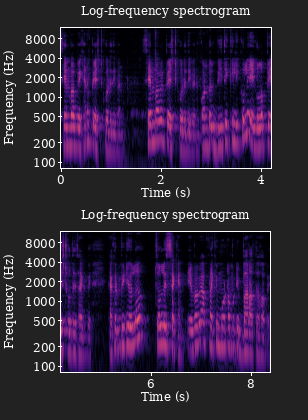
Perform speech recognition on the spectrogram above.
সেমভাবে এখানে পেস্ট করে দিবেন। সেমভাবে পেস্ট করে দিবেন। কন্ট্রোল বিতে ক্লিক করলে এগুলো পেস্ট হতে থাকবে। এখন ভিডিও হলো চল্লিশ সেকেন্ড এভাবে আপনাকে মোটামুটি বাড়াতে হবে।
